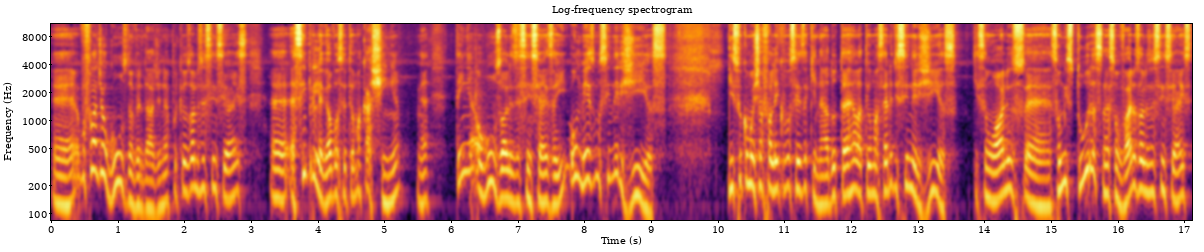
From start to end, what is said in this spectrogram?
É, eu vou falar de alguns, na verdade, né? Porque os óleos essenciais é, é sempre legal você ter uma caixinha, né? Tem alguns óleos essenciais aí, ou mesmo sinergias. Isso, como eu já falei com vocês aqui, né? A do Terra ela tem uma série de sinergias que são óleos, é, são misturas, né? São vários óleos essenciais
